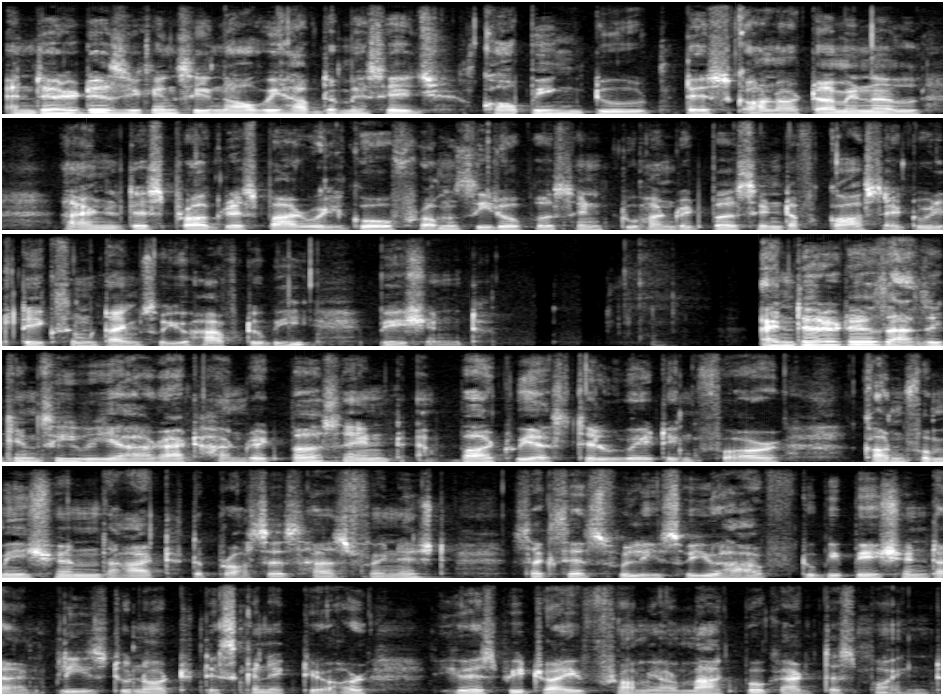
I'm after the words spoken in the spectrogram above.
And there it is. You can see now we have the message copying to disk on our terminal. And this progress bar will go from 0% to 100% of course it will take some time so you have to be patient and there it is. As you can see we are at 100% but we are still waiting for confirmation that the process has finished successfully. So you have to be patient and please do not disconnect your USB drive from your MacBook at this point.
